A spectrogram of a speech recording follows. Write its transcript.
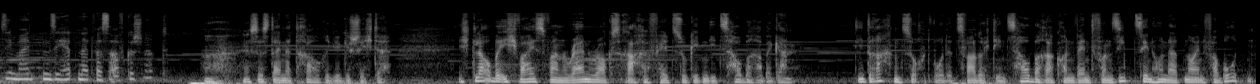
Sie meinten, Sie hätten etwas aufgeschnappt? Ah, Es ist eine traurige Geschichte. Ich glaube, ich weiß, wann Ranrocks Rachefeldzug gegen die Zauberer begann. Die Drachenzucht wurde zwar durch den Zaubererkonvent von 1709 verboten,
